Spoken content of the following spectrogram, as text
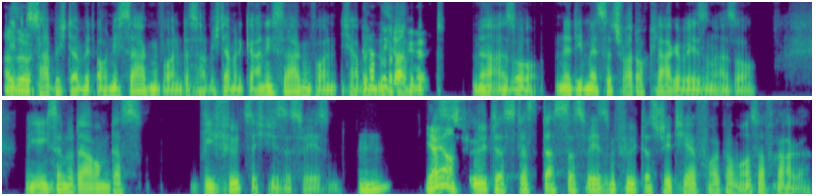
Also, nee, das habe ich damit auch nicht sagen wollen. Das habe ich damit gar nicht sagen wollen. Ich habe nur damit, ne, also, ne, die Message war doch klar gewesen. Also, mir ging es ja nur darum, dass, wie fühlt sich dieses Wesen? Mhm. Ja, dass ja. Es fühlt, dass, dass, dass das Wesen fühlt, das steht hier vollkommen außer Frage.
